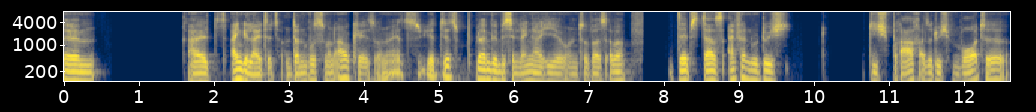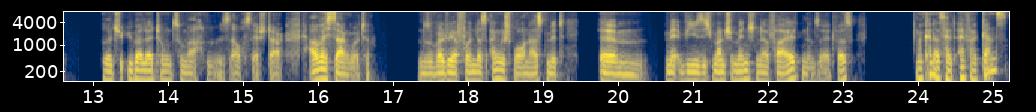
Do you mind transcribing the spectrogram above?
ähm halt eingeleitet. Und dann wusste man: „Ah, okay, so, ne, jetzt jetzt jetzt bleiben wir 'n bisschen länger hier“ und so was. Aber selbst das einfach nur durch die Sprache, also, durch Worte solche Überleitungen zu machen, ist auch sehr stark. Aber was ich sagen wollte, so weil du ja vorhin das angesprochen hast mit, ähm, wie sich manche Menschen da verhalten und so etwas. Man kann das halt einfach ganz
